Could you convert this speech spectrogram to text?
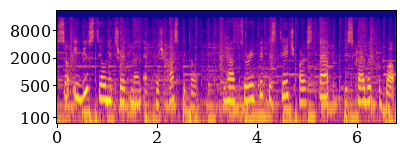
So if you still need treatment at Koja Hospital, you have to repeat the stage or step described above.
